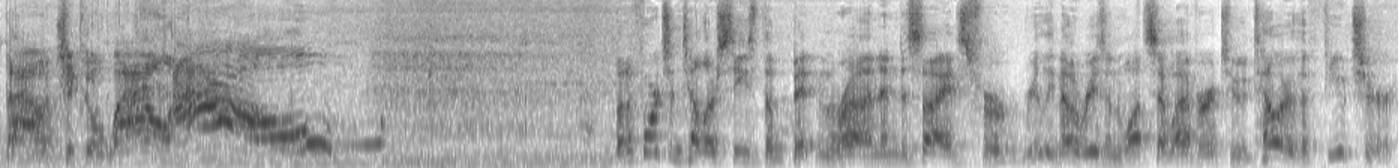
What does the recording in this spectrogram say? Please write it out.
Bow chicka wow, ow! But a fortune teller sees the bit and run and decides, for really no reason whatsoever, to tell her the future.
